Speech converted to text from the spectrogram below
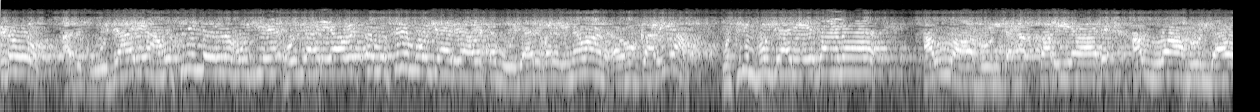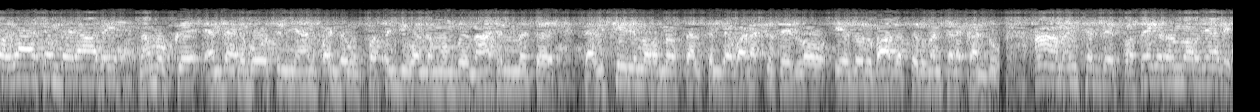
എടോ അത് പൂജാരി അമുസ്ലിം പൂജാരി ആവട്ടെ മുസ്ലിം പൂജാരി ആവട്ടെ പൂജാരി പല ഇനമാണ് നമുക്കറിയാം. മുസ്ലിം പൂജാരി ഏതാണ്? അള്ളാഹുവിന്റെ ഹക്കറിയാതെ അള്ളാഹുന്റെ അവകാശം വരാതെ നമുക്ക് എന്റെ അനുഭവത്തിൽ ഞാൻ പണ്ട് മുപ്പത്തഞ്ച് കൊല്ലം മുമ്പ് നാട്ടിൽ നിന്നിട്ട് തലശ്ശേരി എന്ന് പറഞ്ഞ സ്ഥലത്തിന്റെ വടക്ക് സൈഡിലോ ഏതൊരു ഭാഗത്ത് ഒരു മനുഷ്യനെ കണ്ടു. ആ മനുഷ്യന്റെ പ്രത്യേകത എന്ന് പറഞ്ഞാൽ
